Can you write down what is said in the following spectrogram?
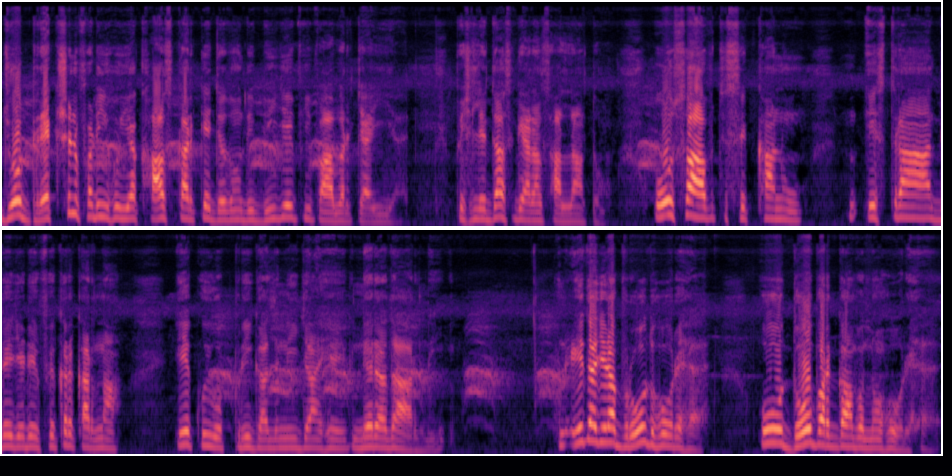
ਜੋ ਡਾਇਰੈਕਸ਼ਨ ਫੜੀ ਹੋਈ ਆ, ਖਾਸ ਕਰਕੇ ਜਦੋਂ ਦੀ ਬੀਜੇਪੀ ਪਾਵਰ 'ਚ ਆਈ ਹੈ, ਪਿਛਲੇ 10 11 ਸਾਲਾਂ ਤੋਂ, ਉਸ ਹਿਸਾਬ 'ਚ ਸਿੱਖਾਂ ਨੂੰ ਇਸ ਤਰ੍ਹਾਂ ਦੇ ਜਿਹੜੇ ਫਿਕਰ ਕਰਨਾ, ਇਹ ਕੋਈ ਉਪਰੀ ਗੱਲ ਨਹੀਂ ਜਾਂ ਇਹ ਨਿਰਾਧਾਰ ਨਹੀਂ। ਹੁਣ ਇਹਦਾ ਜਿਹੜਾ ਵਿਰੋਧ ਹੋ ਰਿਹਾ ਹੈ, ਉਹ ਦੋ ਵਰਗਾਂ ਵੱਲੋਂ ਹੋ ਰਿਹਾ ਹੈ।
